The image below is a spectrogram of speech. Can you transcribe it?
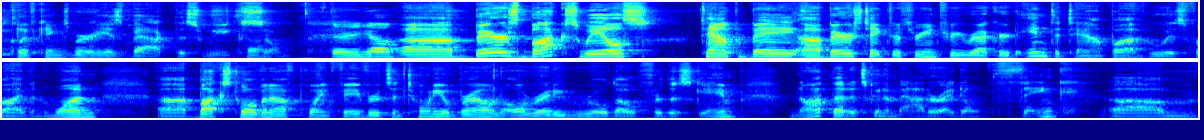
week? Kliff Kingsbury is back this week. So, There you go. uh, Bears Bucs wheels. Tampa Bay uh, Bears take their three and three record into Tampa, who is five and one. Uh, Bucs 12 and a half point favorites. Antonio Brown already ruled out for this game. Not that it's going to matter, I don't think. Um,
